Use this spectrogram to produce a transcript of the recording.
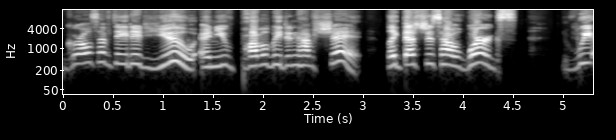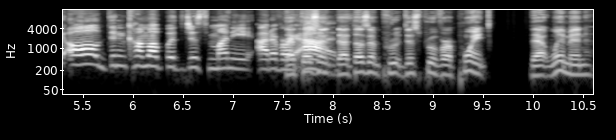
girls have dated you, and you probably didn't have shit. Like that's just how it works. We all didn't come up with just money out of our That doesn't ass. that doesn't pro- disprove our point that women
